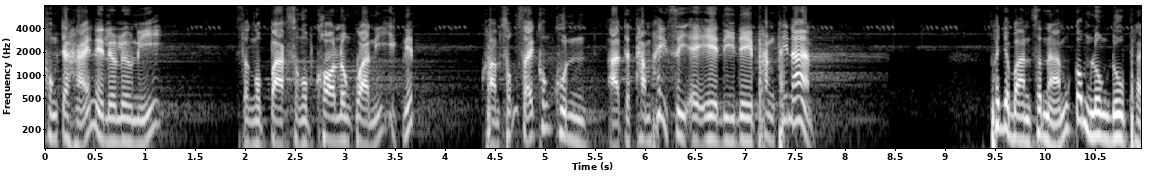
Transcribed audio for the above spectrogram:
คงจะหายในเร็วๆนี้ สงบปากสงบคอลงกว่านี้อีกนิด ความสงสัยของคุณอาจจะทำให้ CIA D-Day พังพินาศพยาบาลสนามก้มลงดูแผล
